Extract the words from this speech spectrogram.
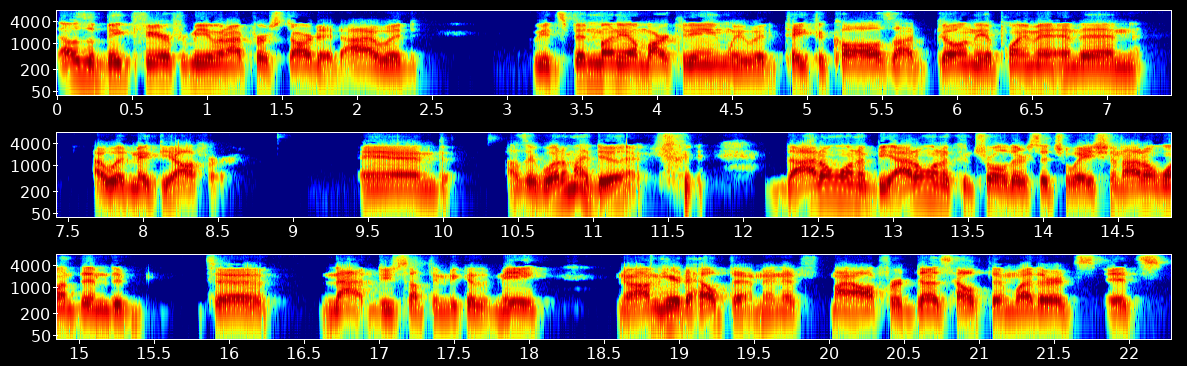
that was a big fear for me when I first started. I would we'd spend money on marketing. We would take the calls. I'd go on the appointment and then I wouldn't make the offer. And I was like, what am I doing? I don't want to be, I don't want to control their situation. I don't want them to, to not do something because of me. You know, I'm here to help them. And if my offer does help them, whether it's, it's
